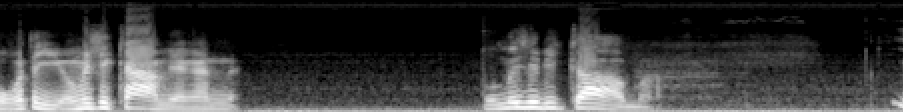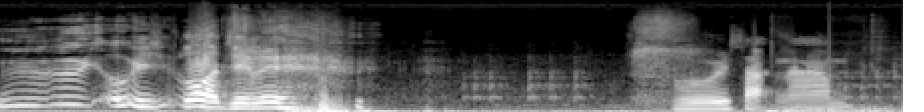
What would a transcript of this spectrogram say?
ปกติมันไม่ใช่กล้ามอย่างนั้นน่ะมันไม่ใช่พี่กล้ามอะเอ้ยเอ้ยรอดเฉยเลย เฮ้ยสระน้ำ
